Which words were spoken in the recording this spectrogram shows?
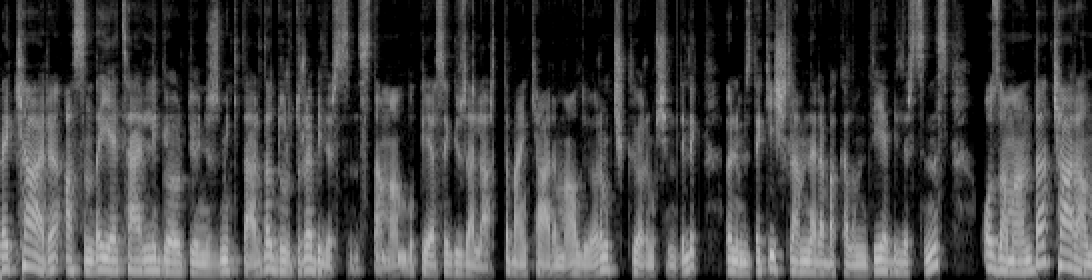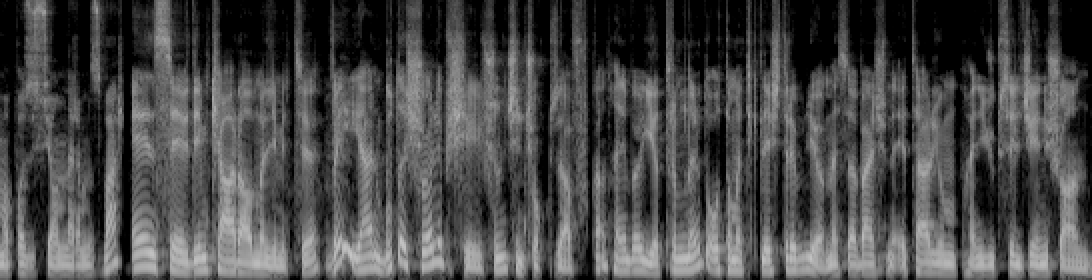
ve karı aslında yeterli gördüğünüz miktarda durdurabilirsiniz. Tamam bu piyasa güzel arttı ben karımı alıyorum çıkıyorum şimdilik önümüzdeki işlemlere bakalım diyebilirsiniz. O zaman da kar alma pozisyonlarımız var. En sevdiğim kar alma limiti ve yani bu da şöyle bir şey. Şunun için çok güzel Furkan. Hani böyle yatırımları da otomatikleştirebiliyor. Mesela ben şimdi Ethereum hani yükseleceğini şu an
